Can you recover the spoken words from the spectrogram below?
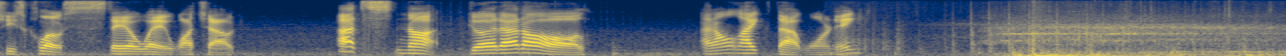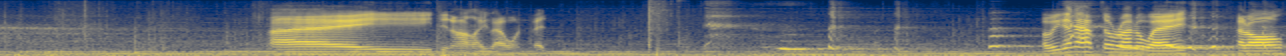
She's close. Stay away. Watch out. That's not good at all. I don't like that warning. I do not like that one bit. Are we gonna have to run away at all?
